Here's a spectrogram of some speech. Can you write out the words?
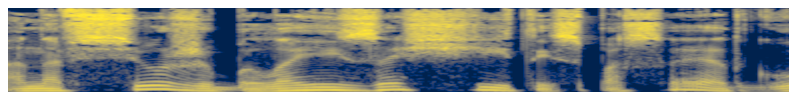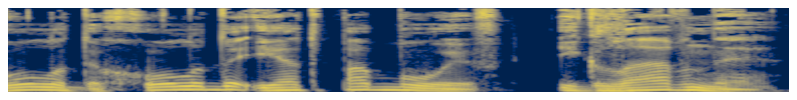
она все же была ей защитой, спасая от голода, холода и от побоев. И главное,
